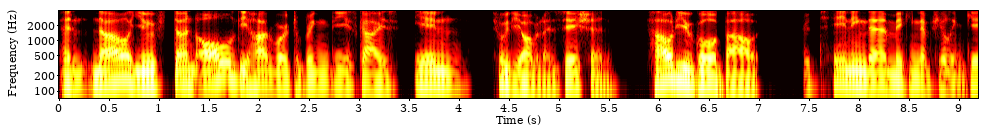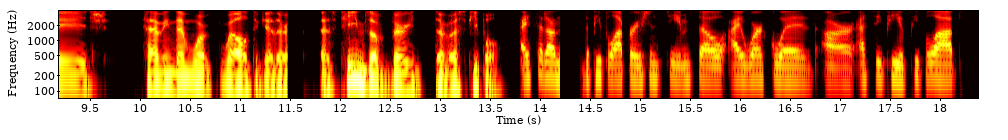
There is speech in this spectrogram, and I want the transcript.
And now you've done all the hard work to bring these guys in to the organization. How do you go about retaining them, making them feel engaged, having them work well together as teams of very diverse people? I sit on the people operations team. So I work with our SVP of people ops,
